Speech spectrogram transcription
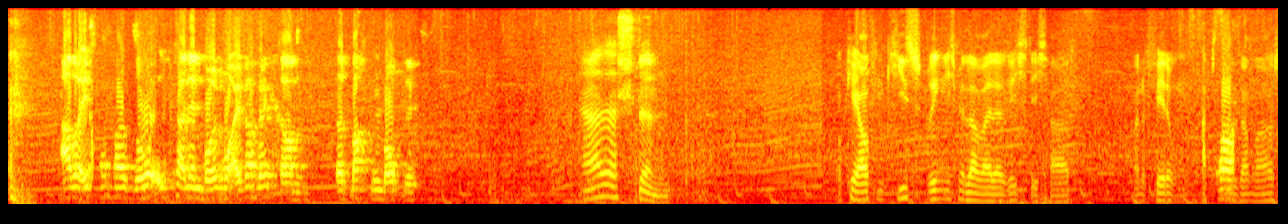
Aber ich sag mal so, ich kann den Volvo einfach wegrammen. Das macht mir überhaupt nichts. Ja, das stimmt. Okay, auf dem Kies springe ich mittlerweile richtig hart. Meine Federung ist absolut am Arsch.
